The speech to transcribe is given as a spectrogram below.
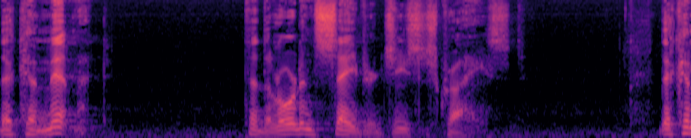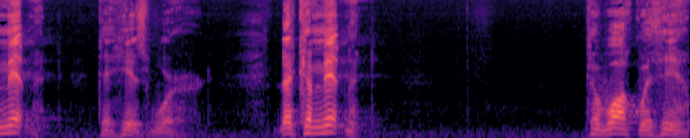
The commitment to the Lord and Savior Jesus Christ. The commitment to His Word. The commitment to walk with Him.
